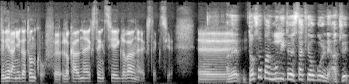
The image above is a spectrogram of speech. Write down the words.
wymieranie gatunków. Lokalne ekstynkcje i globalne ekstynkcje. Ale to, co pan I... mówi, to jest takie ogólne. A czy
